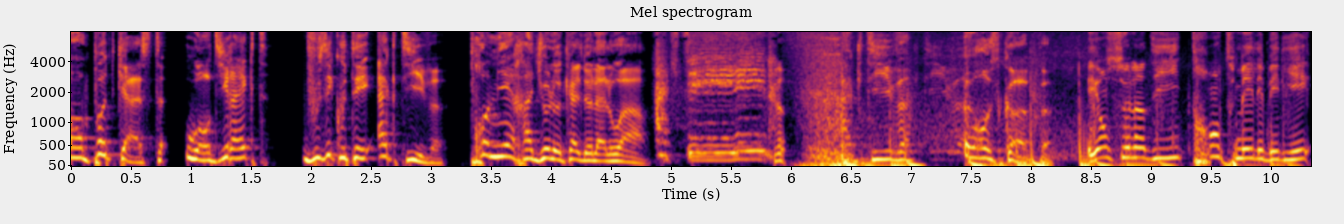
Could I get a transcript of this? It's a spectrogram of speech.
En podcast ou en direct, vous écoutez Active, première radio locale de la Loire. Active. Active, Horoscope. Et en ce lundi 30 mai, les béliers,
